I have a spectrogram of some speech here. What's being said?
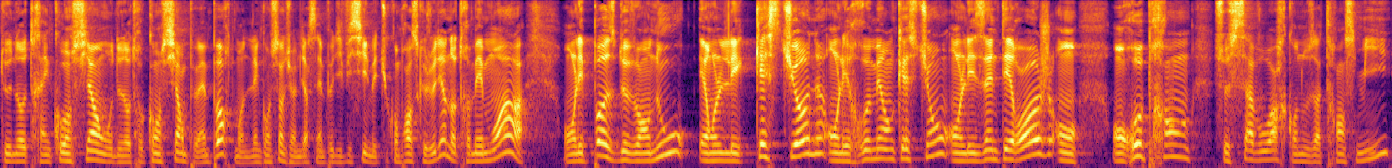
de notre inconscient ou de notre conscient, peu importe. L'inconscient, tu vas me dire c'est un peu difficile, mais tu comprends ce que je veux dire. Notre mémoire, on les pose devant nous et on les questionne, on les remet en question, on les interroge, on, reprend ce savoir qu'on nous a transmis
